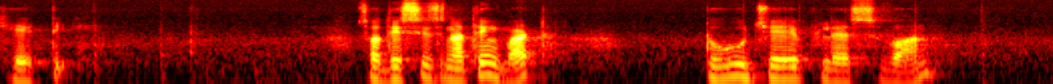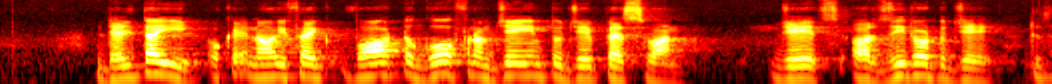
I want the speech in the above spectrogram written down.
kT. So, this is nothing but 2j plus 1 delta E okay now if I want to go from j into j plus 1 j or 0 to j to the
